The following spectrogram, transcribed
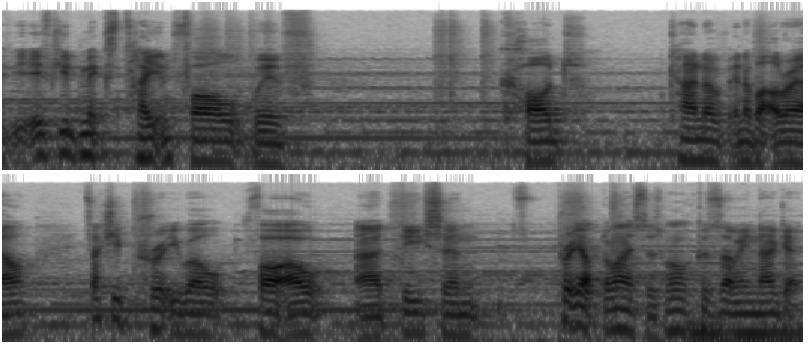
if you'd mix Titanfall with COD kind of in a battle royale it's actually pretty well thought out, uh, decent, pretty optimized as well. Because I mean, I get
